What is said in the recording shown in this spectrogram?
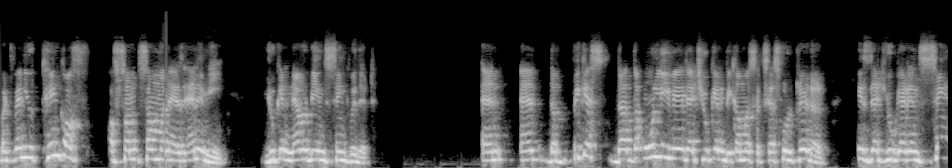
But when you think of of some someone as enemy you can never be in sync with it. And and the biggest the, the only way that you can become a successful trader is that you get in sync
